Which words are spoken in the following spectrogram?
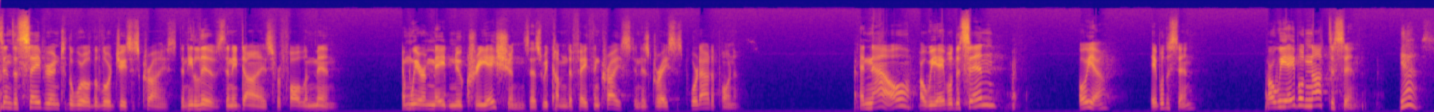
sends a Savior into the world, the Lord Jesus Christ, and He lives and He dies for fallen men. And we are made new creations as we come to faith in Christ and His grace is poured out upon us. And now, are we able to sin? Oh, yeah, able to sin. Are we able not to sin? Yes.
